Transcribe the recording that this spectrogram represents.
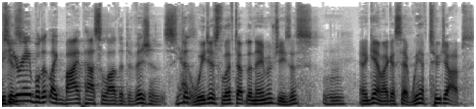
so you're able to like bypass a lot of the divisions. Yeah, we just lift up the name of Jesus. Mm-hmm. And again, like I said, we have two jobs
